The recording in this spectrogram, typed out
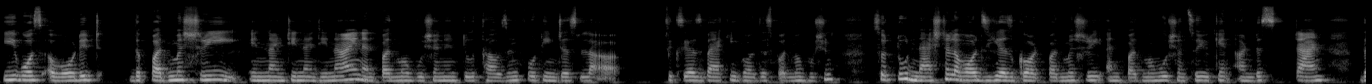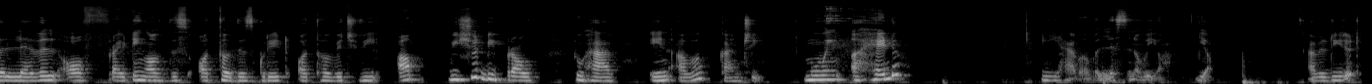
He was awarded the Padma Shri in 1999 and Padma Bhushan in 2014. Just la- six years back, he got this Padma Bhushan. So, two national awards he has got Padma Shri and Padma Bhushan. So, you can understand the level of writing of this author, this great author, which we up we should be proud to have in our country. Moving ahead, we have our lesson over here. Yeah, I will read it.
